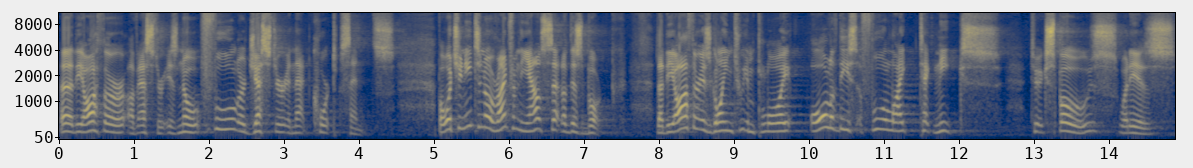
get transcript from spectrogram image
Uh, the author of Esther is no fool or jester in that court sense. But what you need to know right from the outset of this book, that the author is going to employ all of these fool like techniques to expose what is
